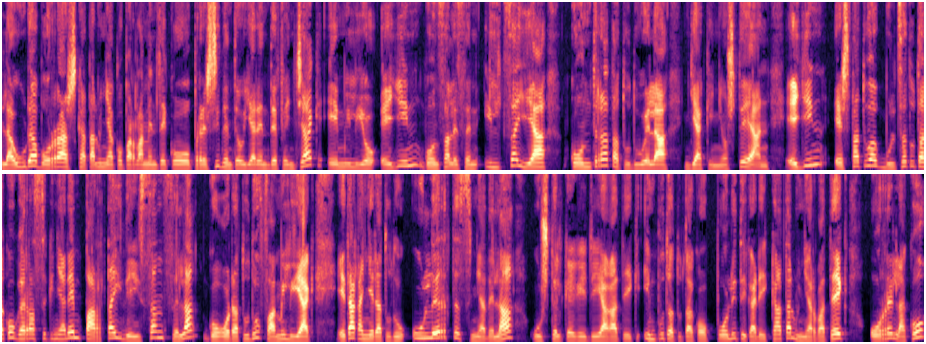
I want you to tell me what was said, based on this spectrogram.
Laura Borras Kataluniako parlamenteko presidente hoiaren defentsak Emilio Egin Gonzálezen hiltzailea kontratatu duela jakin ostean. Egin estatuak bultzatutako gerrazekinaren partaide izan zela gogoratu du familiak. Eta gaineratu du ulertezina dela ustelkegiriagatik inputatutako politikari kataluniar batek horrelako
